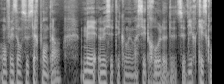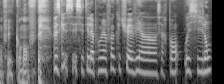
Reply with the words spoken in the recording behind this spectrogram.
en faisant ce serpentin. Mais, mais c'était quand même assez drôle de se dire qu'est-ce qu'on fait, comment on fait. Parce que c'était la première fois que tu avais un serpent aussi long?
